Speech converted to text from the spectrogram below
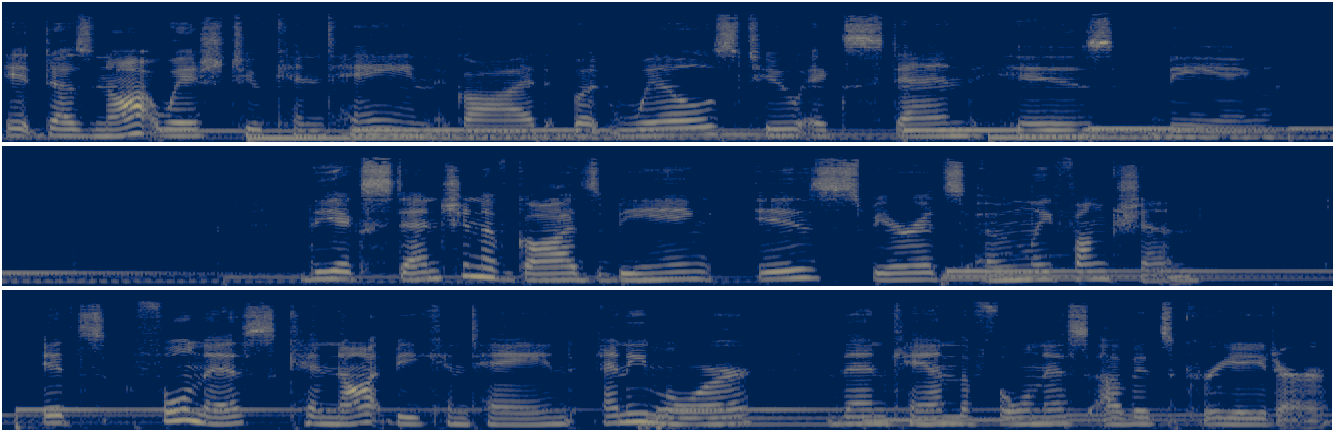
It does not wish to contain God, but wills to extend his being. The extension of God's being is Spirit's only function. Its fullness cannot be contained any more than can the fullness of its Creator.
